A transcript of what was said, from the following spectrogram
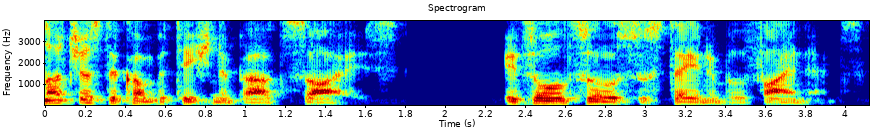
not just a competition about size, it's also sustainable finance.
